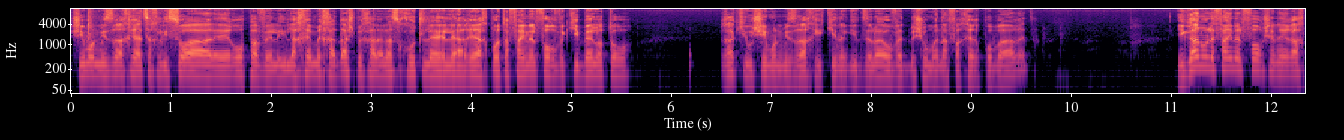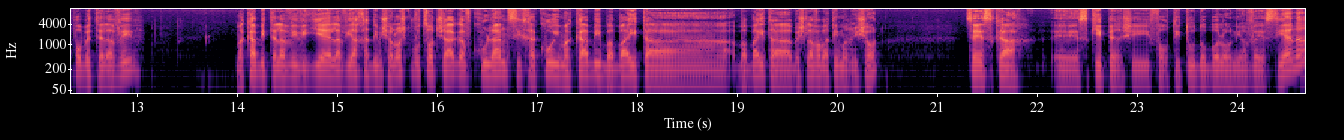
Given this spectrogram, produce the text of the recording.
ושמעון מזרחי היה צריך לנסוע לאירופה ולהילחם מחדש בכלל על הזכות לארח פה את הפיינל פור וקיבל אותו רק כי הוא שמעון מזרחי, כי נגיד זה לא היה עובד בשום ענף אחר פה בארץ. הגענו לפיינל פור שנערך פה בתל אביב. מכבי תל אביב הגיעה אליו יחד עם שלוש קבוצות שאגב כולן שיחקו עם מכבי בבית, ה... בבית ה... בשלב הבתים הראשון. צסקה, אה, סקיפר שהיא פורטיטודו, בולוניה וסיינה.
